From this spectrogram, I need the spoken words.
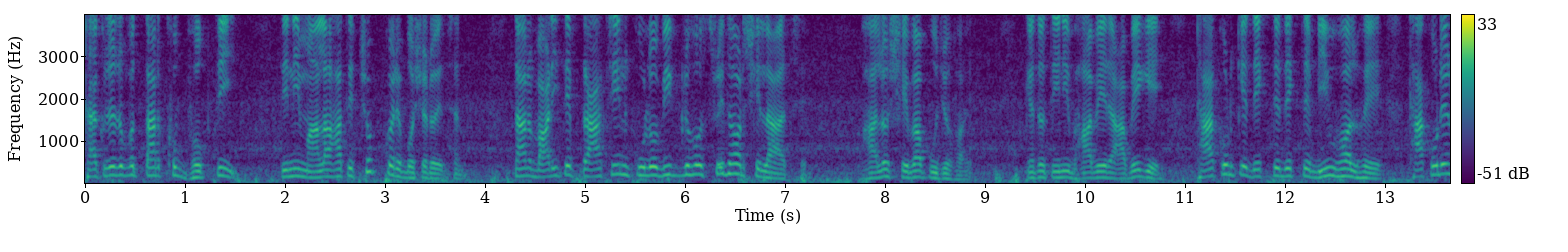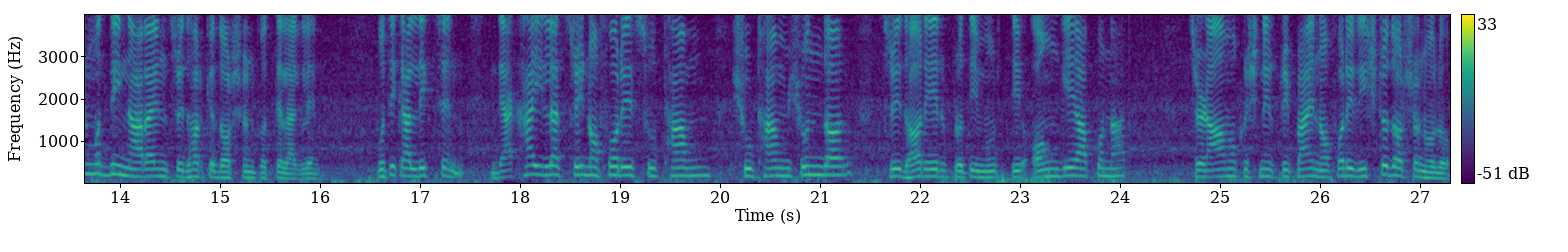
ঠাকুরের উপর তার খুব ভক্তি। তিনি মালা হাতে চুপ করে বসে রয়েছেন। তার বাড়িতে প্রাচীন কুলবিগ্রহ শ্রীধর শিলা আছে। ভালো সেবা পুজো হয়। কিন্তু তিনি ভাবের আবেগে ঠাকুরকে দেখতে দেখতে বিহ্বল হয়ে ঠাকুরের মধ্যেই নারায়ণ শ্রীধরকে দর্শন করতে লাগলেন। পুঁতিকার লিখছেন, দেখাইলা শ্রীনফরে সুথাম, সুঠাম সুন্দর, শ্রীধরের প্রতিমূর্তি অঙ্গে আপনার। শ্রীরামকৃষ্ণের কৃপায় নফরের ইষ্ট দর্শন হলো।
